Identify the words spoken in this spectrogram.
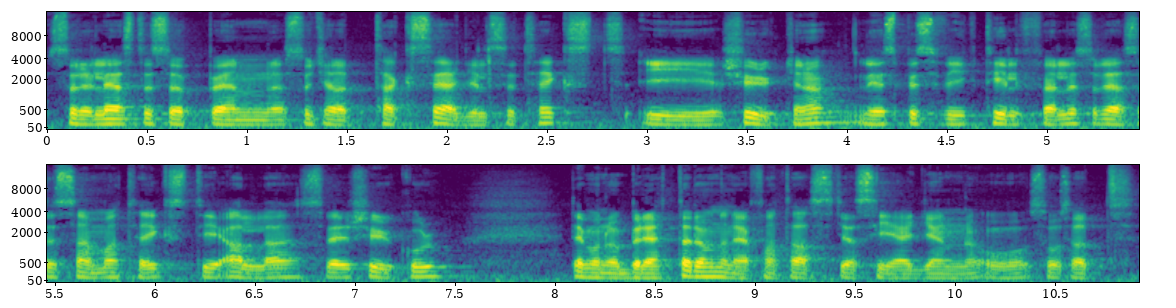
Så det lästes upp en så kallad tacksägelsetext i kyrkorna. Det är ett specifikt tillfälle så läses samma text i alla Sveriges kyrkor. Där man då berättade om den här fantastiska segern och så, så att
